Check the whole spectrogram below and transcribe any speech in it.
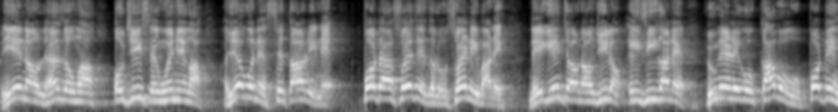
ဘင်းအောင်လမ်းစုံမှာအုတ်ကြီးစိန်ဝင်းမြင့်ကအရက်ဝက်နဲ့စစ်သားတွေနဲ့ပေါ်တာဆွဲတင်တယ်လို့ဆွဲနေပါတယ်နေကင်းကြောင်တောင်ကြီးတောင်အိမ်စည်းကားနဲ့လူငယ်တွေကိုကားပေါ်ကိုပေါ်တင်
